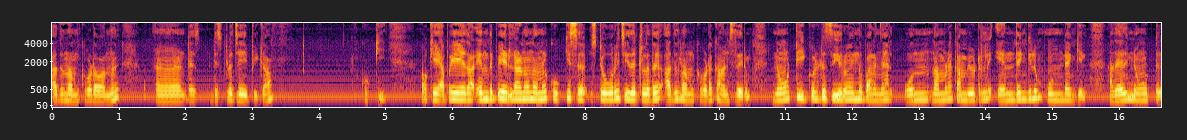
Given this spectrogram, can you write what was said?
അത് നമുക്കിവിടെ വന്ന് ഡിസ്പ്ലേ ചെയ്യിപ്പിക്കാം. കുക്കി. ഓക്കെ അപ്പോൾ ഏതാ എന്ത് പേരിലാണോ നമ്മൾ കുക്കി സ്റ്റോർ ചെയ്തിട്ടുള്ളത് അത് നമുക്കിവിടെ കാണിച്ചു തരും. നോട്ട് ഈക്വൽ ടു സീറോ എന്ന് പറഞ്ഞാൽ ഒന്ന് നമ്മുടെ കമ്പ്യൂട്ടറിൽ എന്തെങ്കിലും ഉണ്ടെങ്കിൽ അതായത് നോട്ട്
